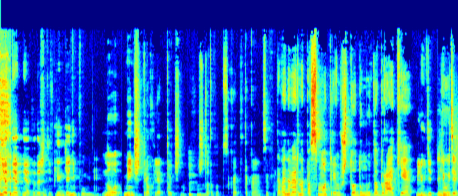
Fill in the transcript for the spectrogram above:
Нет, нет, нет, подожди. Блин, я не помню. Ну, меньше трех лет точно. Что-то вот какая-то такая цифра. Давай, наверное, посмотрим, что думают о браке Люди. люди.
